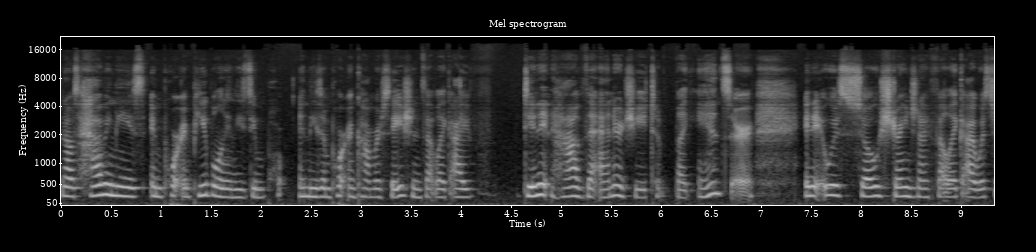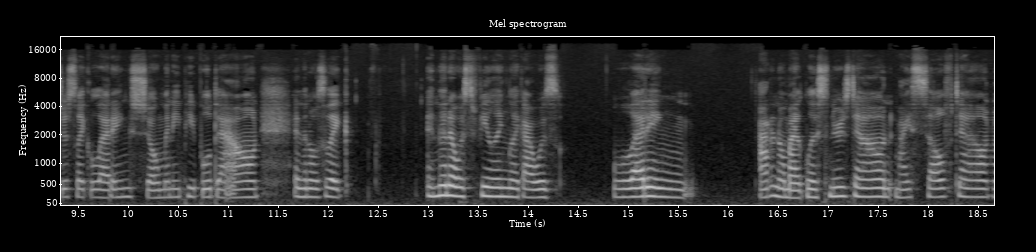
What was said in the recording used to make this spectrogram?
And I was having these important people and in these in these important conversations that like I didn't have the energy to like answer. And it was so strange and I felt like I was just like letting so many people down and then I was like and then I was feeling like I was letting I don't know, my listeners down, myself down.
